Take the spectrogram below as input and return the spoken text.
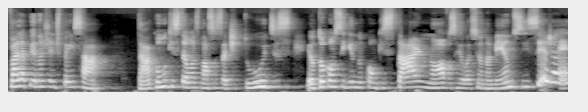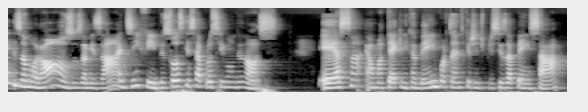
Vale a pena a gente pensar, tá? Como que estão as nossas atitudes? Eu tô conseguindo conquistar novos relacionamentos e seja eles amorosos, amizades, enfim, pessoas que se aproximam de nós. Essa é uma técnica bem importante que a gente precisa pensar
